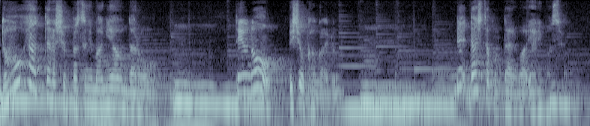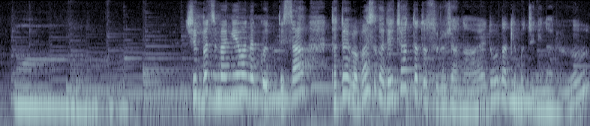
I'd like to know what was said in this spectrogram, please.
どうやったら出発に間に合うんだろう？っていうのを一生考えるで出した答えはやりますよ。出発間に合わなくってさ例えばバスが出ちゃったとするじゃない？どんな気持ちになる？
